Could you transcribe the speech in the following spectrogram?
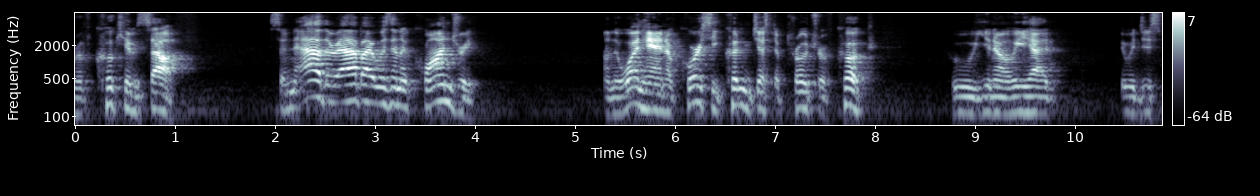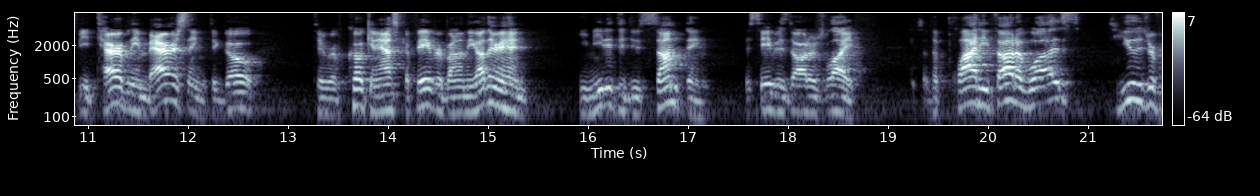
Rav Kook himself. So now the rabbi was in a quandary. On the one hand, of course, he couldn't just approach Rav Kook, who, you know, he had, it would just be terribly embarrassing to go to Rav Kook and ask a favor, but on the other hand, he needed to do something to save his daughter's life. So the plot he thought of was to use Rav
